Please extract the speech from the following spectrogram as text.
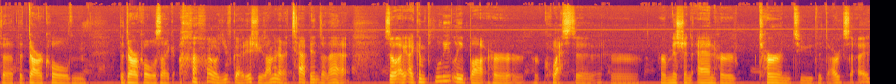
the the dark hole, and the dark hole was like, oh, you've got issues. I'm gonna tap into that. So I, I completely bought her her quest, uh, her her mission, and her turn to the dark side.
